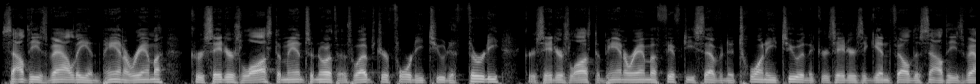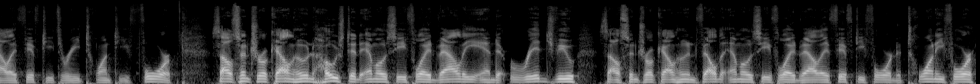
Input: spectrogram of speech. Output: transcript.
Southeast Valley, and Panorama. Crusaders lost to Manson Northwest Webster 42 to 30. Crusaders lost to Panorama 57 to 22, and the Crusaders again fell to Southeast Valley 53 24 four. South Central Calhoun hosted MOC Floyd Valley and Ridgeview. South Central Calhoun fell to MOC Floyd Valley 54 to 24,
